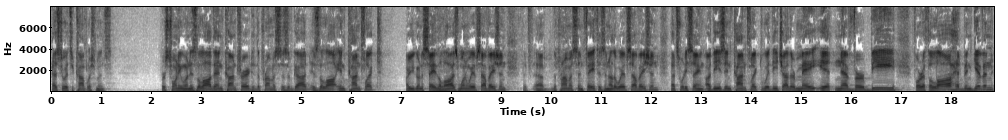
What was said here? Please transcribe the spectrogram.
as to its accomplishments. Verse 21 Is the law then contrary to the promises of God? Is the law in conflict? Are you going to say the law is one way of salvation? Uh, the promise and faith is another way of salvation? That's what he's saying. Are these in conflict with each other? May it never be. For if a law had been given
